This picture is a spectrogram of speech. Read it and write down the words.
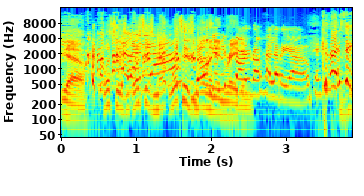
yeah? What's his what's his me- what's his Don't get melanin me rating? started on Hilaria, okay? Can I say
